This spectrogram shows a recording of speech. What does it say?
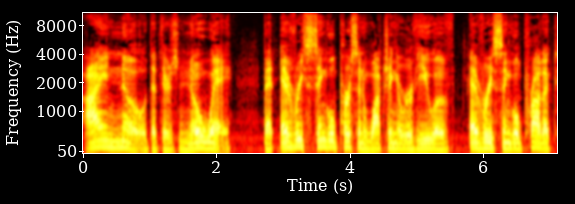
I know that there's no way that every single person watching a review of every single product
